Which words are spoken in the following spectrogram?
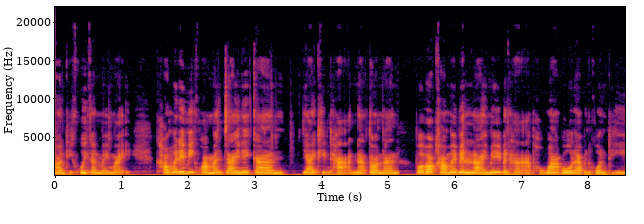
ตอนที่คุยกันใหม่ ๆ เขาไม่ได้มีความมั่นใจในการย้ายถิ่นฐานณตอนนั้นโบบอกเขาไม่เป็นไรไม่มีปัญหา เพราะว่าโบดาเป็นคนที่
